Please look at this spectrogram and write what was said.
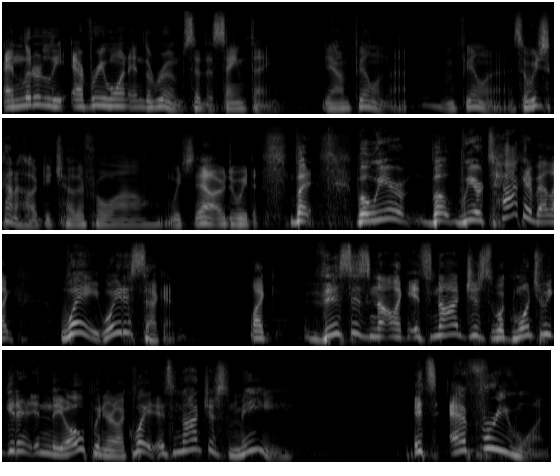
and literally everyone in the room said the same thing. Yeah, I'm feeling that. I'm feeling that. So we just kind of hugged each other for a while. We just, no, we did. But but we were but we were talking about like, wait, wait a second. Like this is not like it's not just like once we get it in the open, you're like, wait, it's not just me. It's everyone.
